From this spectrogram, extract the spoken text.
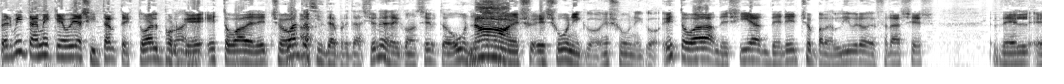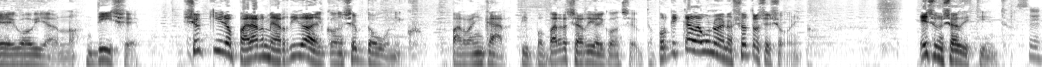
Permítame que voy a citar textual porque Bueno. esto va derecho ¿Cuántas a... interpretaciones del concepto único? No, es, es único, es único. Esto va, decía, derecho para el libro de frases del eh, gobierno. Dice, yo quiero pararme arriba del concepto único, para arrancar, tipo, pararse arriba del concepto, porque cada uno de nosotros es único. Es un ser distinto. Sí.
